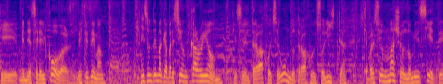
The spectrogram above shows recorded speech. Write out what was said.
que vendría a ser el cover de este tema, es un tema que apareció en Carry On, que es el trabajo, el segundo trabajo del solista, que apareció en mayo del 2007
